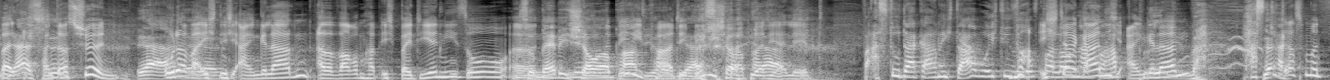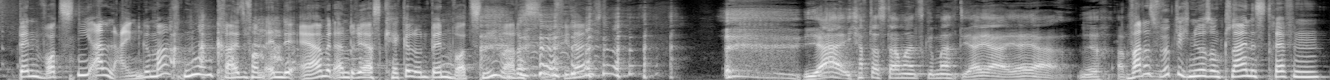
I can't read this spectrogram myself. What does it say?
Weil Ja, ich fand stimmt. das schön. Ja, oder ja, war ich nicht eingeladen? Aber warum habe ich bei dir nie so äh, So eine- Babyshower-Party eine Babyparty, oder wie heißt- Babyshower-Party Ja. erlebt? Warst du da gar nicht da, wo ich diesen War ich Luftballon da gar hab- nicht hab- eingeladen? Hast du das mit Ben Wotzny allein gemacht? Nur im Kreise vom NDR mit Andreas Keckel und Ben Wotzny? War das so vielleicht? Ja, ich habe das damals gemacht. Ja, ja, ja, ja. Ne, War das wirklich nur so ein kleines Treffen?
